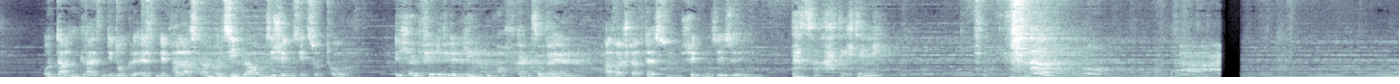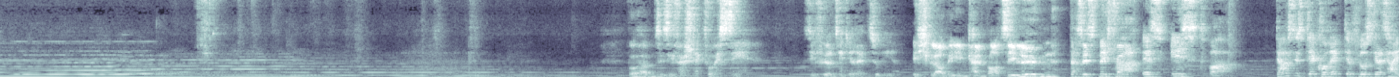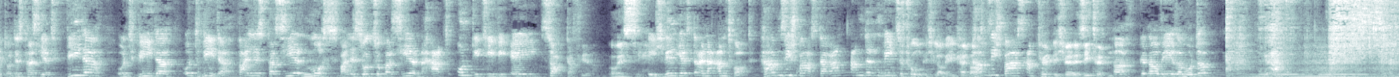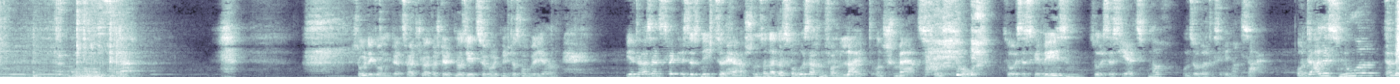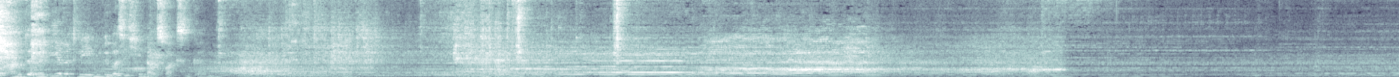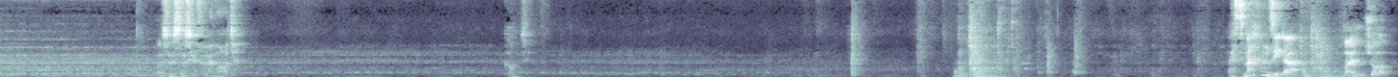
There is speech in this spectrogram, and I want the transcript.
Und dann greifen die Dunkelelfen den Palast an und Sie glauben, Sie schicken sie zu Thor. Ich empfehle dir, den linken Aufgang zu wählen. Aber stattdessen schicken Sie sie. Das verrate ich dir nie. Wo führen sie direkt zu ihr. Ich glaube Ihnen kein Wort. Sie lügen. Das ist nicht wahr. Es ist wahr. Das ist der korrekte Fluss der Zeit und es passiert wieder und wieder und wieder, weil es passieren muss, weil es so zu passieren hat und die TVA sorgt dafür. Wo ist sie? Ich will jetzt eine Antwort. Haben Sie Spaß daran, anderen weh zu tun? Ich glaube Ihnen kein Wort. Haben Sie Spaß am Töten? Ich werde Sie töten. Ach, genau wie Ihre Mutter? Entschuldigung, der Zeitschleifer stellt nur Sie zurück, nicht das Mobiliar. Ihr Daseinszweck ist es nicht zu herrschen, sondern das Verursachen von Leid und Schmerz und Tod. So ist es gewesen, so ist es jetzt noch und so wird es immer sein. Und alles nur, damit andere ihretwegen über sich hinauswachsen können. Sie da? Mein Job.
